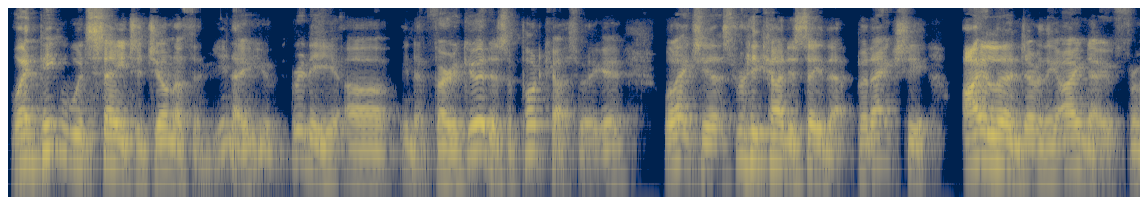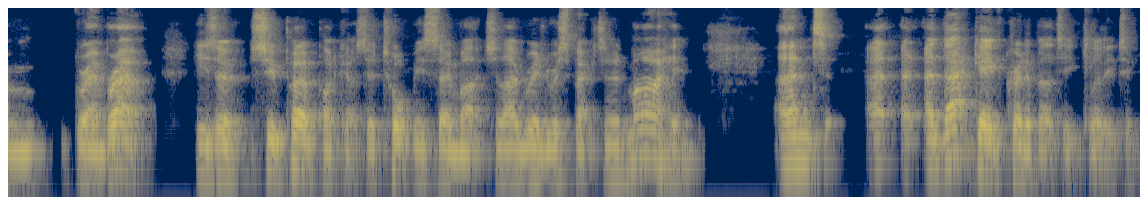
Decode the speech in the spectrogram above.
When people would say to Jonathan, you know, you really are, you know, very good as a podcast. Well, actually, that's really kind of say that. But actually, I learned everything I know from Graham Brown. He's a superb podcaster, taught me so much, and I really respect and admire him. And, and that gave credibility clearly to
